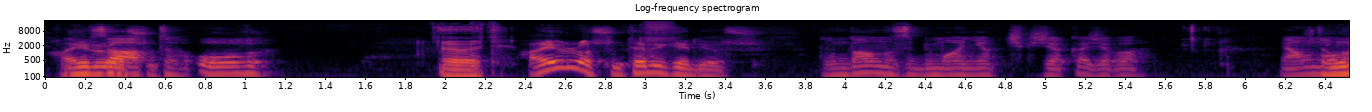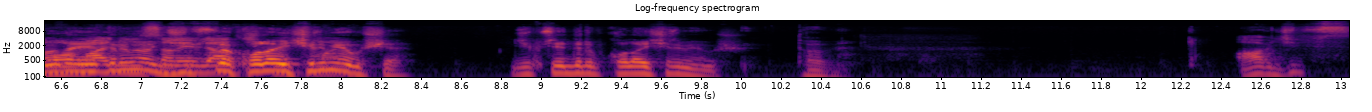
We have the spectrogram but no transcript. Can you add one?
Hayırlı imza olsun. attı. Oğlu. Evet. Hayırlı olsun. Tebrik ediyoruz. Bundan nasıl bir manyak çıkacak acaba? Yani İşte bu ona da normal bir yedirmiyor. insan Cipsle evladı kola içirmiyormuş ya. Cips yedirip kola içirmiyormuş. Tabii. Abi cips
